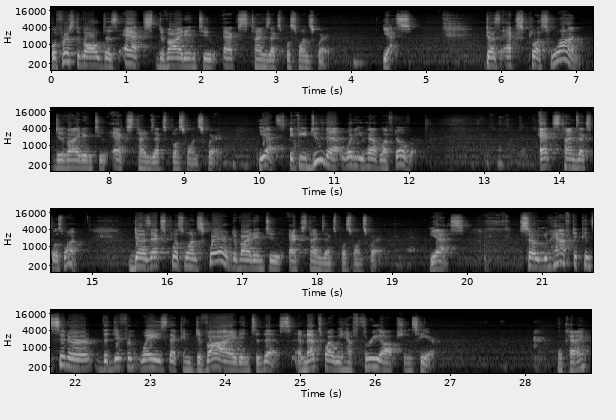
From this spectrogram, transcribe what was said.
Well, first of all, does x divide into x times x plus 1 squared? Yes. Does x plus 1 divide into x times x plus 1 squared? Yes. If you do that, what do you have left over? x times x plus 1. Does x plus 1 squared divide into x times x plus 1 squared? Yes. So you have to consider the different ways that can divide into this. And that's why we have three options here. Okay?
